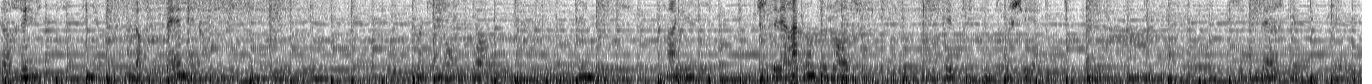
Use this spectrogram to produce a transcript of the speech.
leur réussite, mais aussi leurs peines et leurs difficultés. Quoi qu'il en soit, ils sont uniques, singuliers. Je te les raconte aujourd'hui pour qu'elles puissent te toucher à ton tour. J'espère qu'elles te plairont.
